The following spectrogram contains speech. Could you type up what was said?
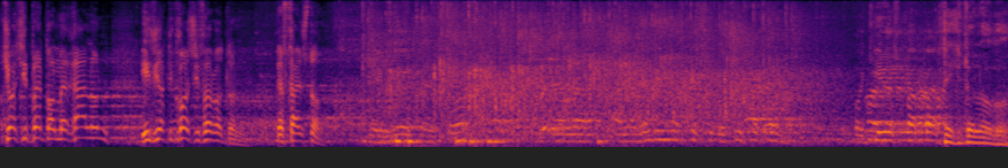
και όχι υπέρ των μεγάλων ιδιωτικών συμφερόντων. Ευχαριστώ. Ο κύριος Παπάς έχει το λόγο.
